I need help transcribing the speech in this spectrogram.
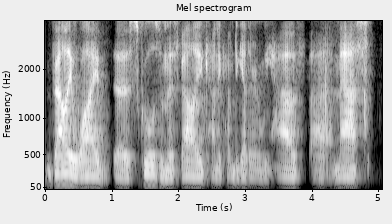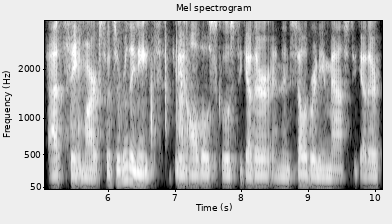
valley wide. The schools in this valley kind of come together, and we have uh, mass at St. Mark's. So it's a really neat getting all those schools together and then celebrating mass together.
